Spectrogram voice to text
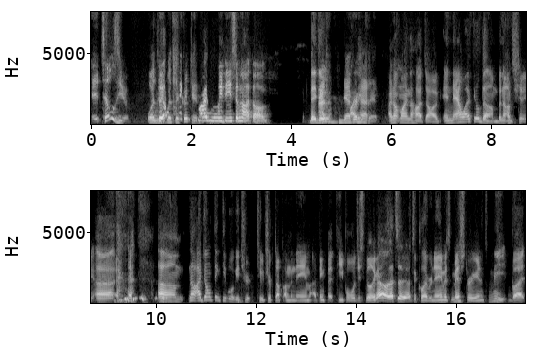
it tells you what they, what they're cooking. Surprisingly decent hot dog. They do. I've never I, had it. I don't mind the hot dog, and now I feel dumb. But no, I'm just kidding. Uh, um, no, I don't think people would be tr- too tripped up on the name. I think that people would just be like, "Oh, that's a that's a clever name. It's mystery and it's meat." But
